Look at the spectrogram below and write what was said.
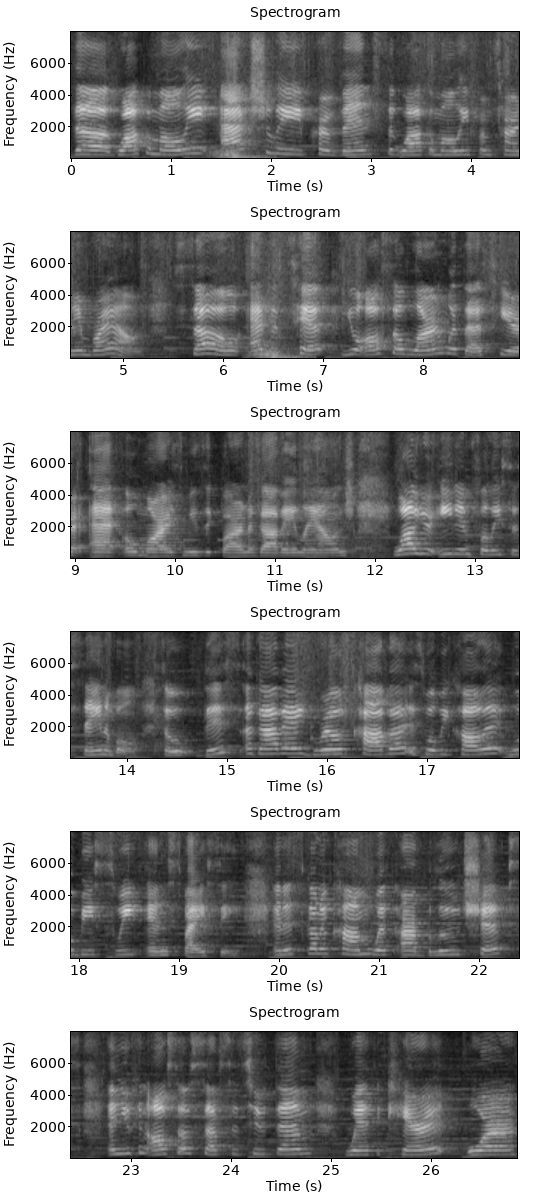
the guacamole actually prevents the guacamole from turning brown. So, as a tip, you'll also learn with us here at Omari's Music Bar and Agave Lounge while you're eating fully sustainable. So, this agave grilled cava is what we call it, will be sweet and spicy. And it's gonna come with our blue chips, and you can also substitute them with carrot or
